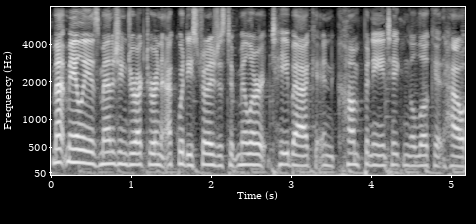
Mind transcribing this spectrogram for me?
Matt Maley is managing director and equity strategist at Miller Tabak and Company, taking a look at how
